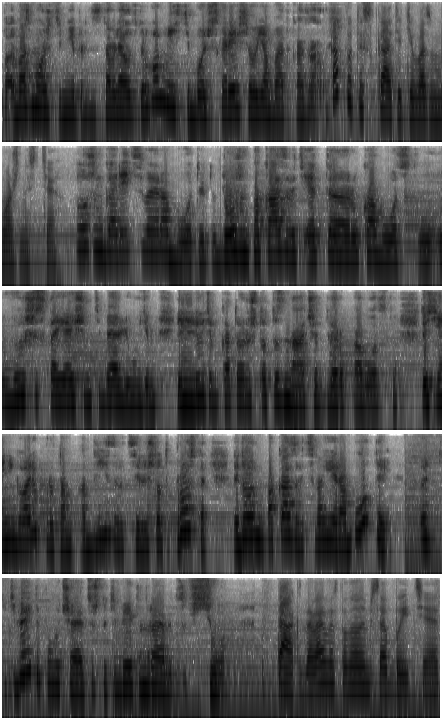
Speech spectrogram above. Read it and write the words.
возможности мне предоставлялось в другом месте больше, скорее всего, я бы отказалась. Как вот искать эти возможности? Ты должен гореть своей работой, ты должен показывать это руководству, вышестоящим тебя людям или людям, которые что-то значат для руководства. То есть я не говорю про там подлизываться или что-то, просто ты должен показывать своей работой, у тебя это получается, что тебе это нравится, все. Так, давай восстановим события.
